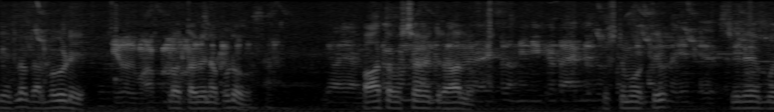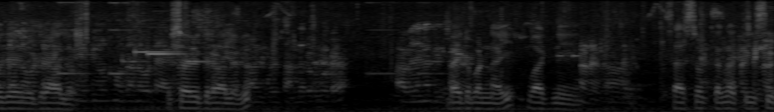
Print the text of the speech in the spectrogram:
దీంట్లో గర్భగుడిలో తవ్వినప్పుడు పాత ఉత్సవ విగ్రహాలు విష్ణుమూర్తి శ్రీదేవి భూదేవి విగ్రహాలు ఉత్సవ విగ్రహాలు అవి బయటపడినాయి. వాటిని శాశ్వతంగా తీసి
